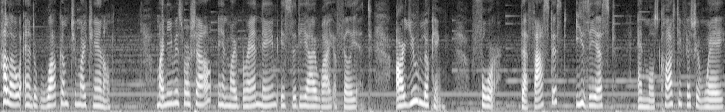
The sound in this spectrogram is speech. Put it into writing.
Hello and welcome to my channel. My name is Rochelle and my brand name is the DIY Affiliate. Are you looking for the fastest, easiest, and most cost efficient way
